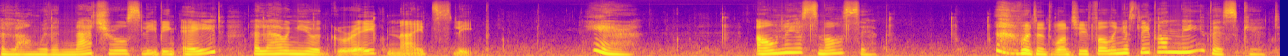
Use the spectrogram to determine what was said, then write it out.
along with a natural sleeping aid, allowing you a great night's sleep. Here, only a small sip. Wouldn't want you falling asleep on me, Biscuit.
